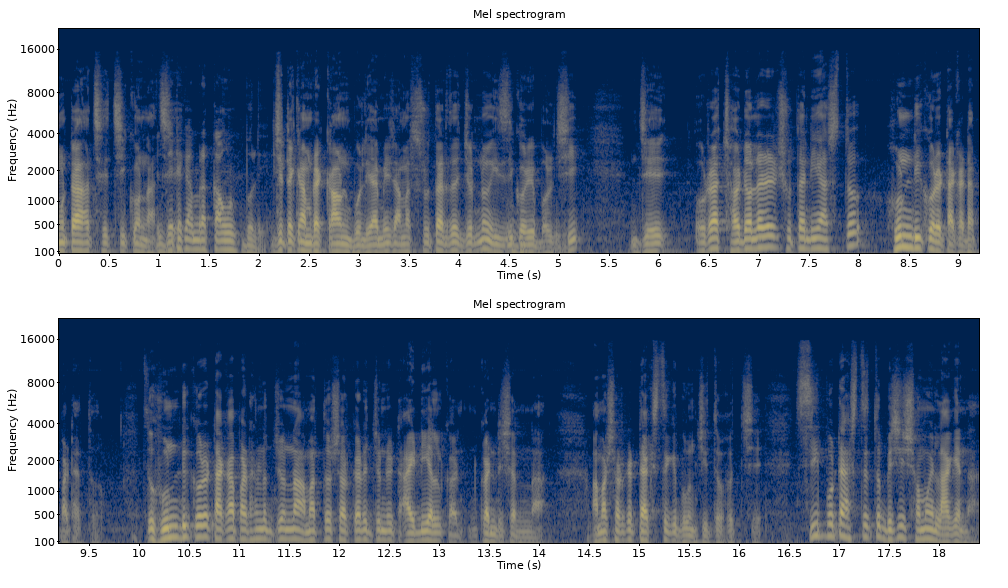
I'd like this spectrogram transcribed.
মোটা আছে চিকন আছে। যেটাকে আমরা কাউন্ট বলি। যেটাকে আমরা কাউন্ট বলি। আমি আমার শ্রোতাদের জন্য ইজি করে বলছি যে ওরা ছয় ডলারের সুতা নিয়ে আসতো হুন্ডি করে টাকাটা পাঠাতো। তো হুন্ডি করে টাকা পাঠানোর জন্য আমার তো সরকারের জন্য এটা আইডিয়াল কন্ডিশন না। আমার সরকার ট্যাক্স থেকে বঞ্চিত হচ্ছে। সি পোর্টে আসতে তো বেশি সময় লাগে না।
